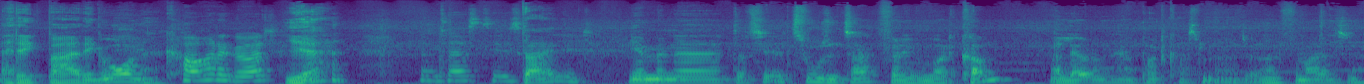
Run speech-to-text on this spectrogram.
det ikke bare det ikke ordene? Kort og godt. Ja, Fantastisk. dejligt. Jamen, uh, der siger tusind tak, fordi vi måtte komme og lave den her podcast med os. Det var en fornøjelse.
